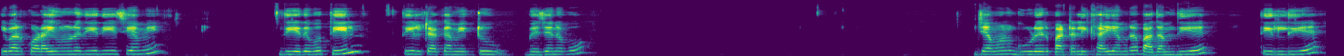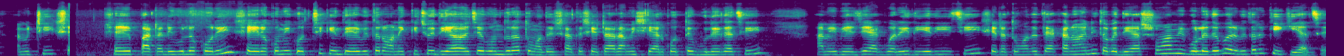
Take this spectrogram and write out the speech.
এবার কড়াই উনুনে দিয়ে দিয়েছি আমি। দিয়ে দেব তিল, তিলটাকে আমি একটু ভেজে নেব। যেমন গুড়ের পাটালি খাই আমরা বাদাম দিয়ে, তিল দিয়ে, আমি ঠিক সেই পাটালিগুলো করি, সেই রকমই করছি, কিন্তু এর ভিতরে অনেক কিছুই দেওয়া হয়েছে বন্ধুরা। তোমাদের সাথে সেটা আর আমি শেয়ার করতে ভুলে গেছি। আমি ভেজে একবারেই দিয়ে দিয়েছি, সেটা তোমাদের দেখানো হয়নি, তবে দেওয়ার সময় আমি বলে দেবো এর ভিতরে কি কি আছে।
